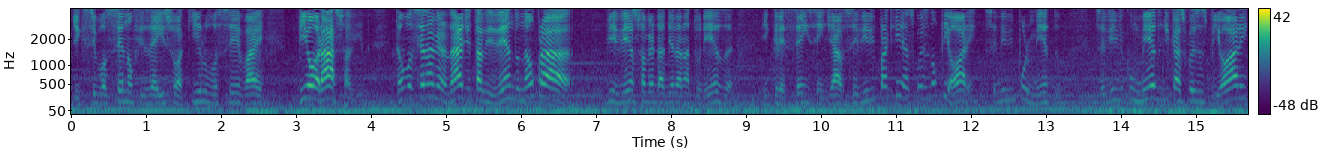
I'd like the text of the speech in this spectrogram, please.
de que se você não fizer isso ou aquilo, você vai piorar a sua vida. Então você, na verdade, está vivendo não para viver a sua verdadeira natureza e crescer, incendiar, você vive para que as coisas não piorem. Você vive por medo. Você vive com medo de que as coisas piorem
